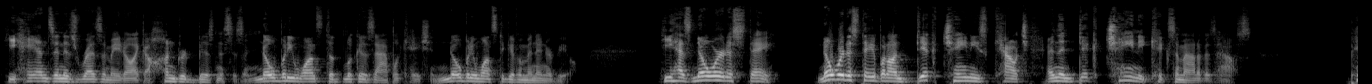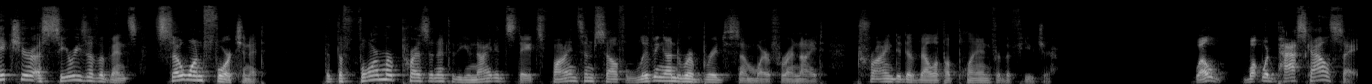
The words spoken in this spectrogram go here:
he hands in his resume to like a hundred businesses and nobody wants to look at his application. Nobody wants to give him an interview. He has nowhere to stay. Nowhere to stay but on Dick Cheney's couch, and then Dick Cheney kicks him out of his house. Picture a series of events so unfortunate that the former President of the United States finds himself living under a bridge somewhere for a night, trying to develop a plan for the future. Well, what would Pascal say?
